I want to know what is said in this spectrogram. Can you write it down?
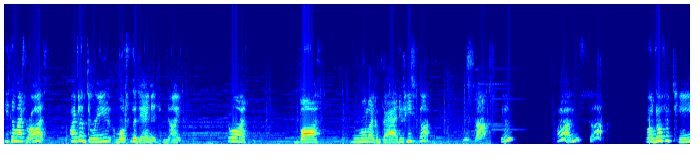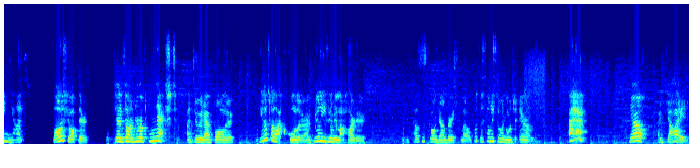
he's no match for us. I've done three, most of the damage. Nice. Come on. Boss. More like a bat. Dude, he sucks. He sucks, dude. Ah, you suck. Well, level 15. Nice. Baller show up there. Jezon, you're up next. I threw it at Baller. He looks a lot cooler. I feel like he's gonna be a lot harder. His house is going down very slow. What the? Somebody's a bunch of arrows. Ah! No! I died.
